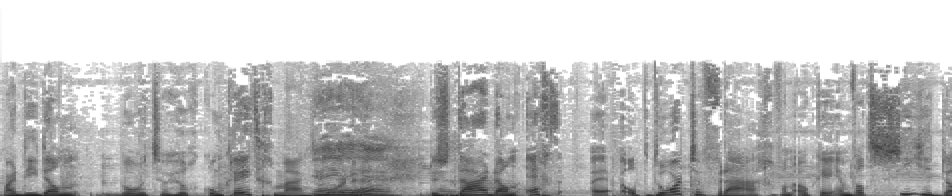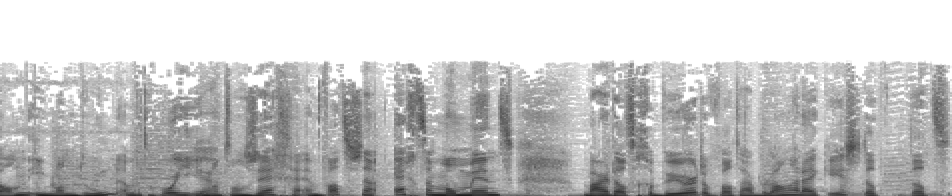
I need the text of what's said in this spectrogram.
maar die dan nooit zo heel concreet gemaakt worden. Ja, ja, ja. Dus daar dan echt op door te vragen van oké, en wat zie je dan iemand doen en wat hoor je iemand dan zeggen en wat is nou echt een moment waar dat gebeurt of wat daar belangrijk is, dat, dat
